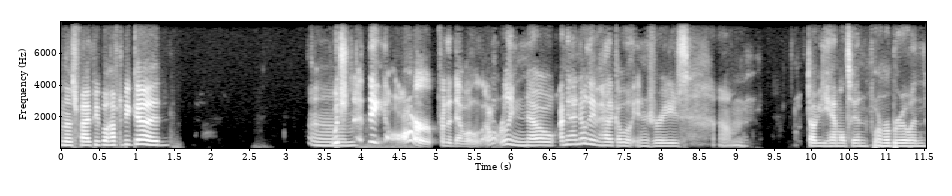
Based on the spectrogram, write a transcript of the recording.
those five people have to be good Um, which they are for the Devils. I don't really know. I mean, I know they've had a couple of injuries. Um, Dougie Hamilton, former Bruin,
